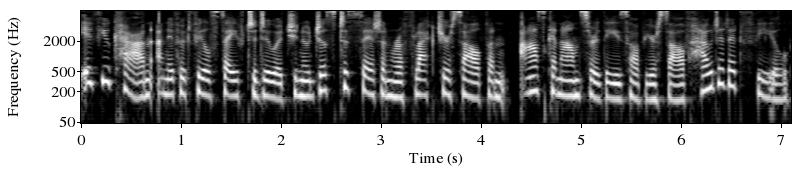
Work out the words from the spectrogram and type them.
if you can and if it feels safe to do it, you know, just to sit and reflect yourself and ask and answer these of yourself. How did it feel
